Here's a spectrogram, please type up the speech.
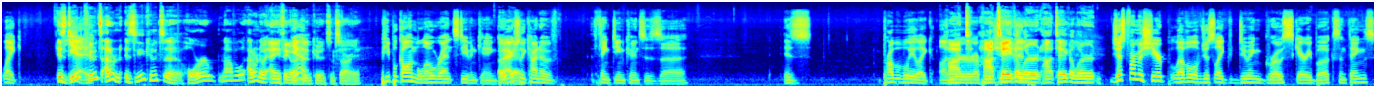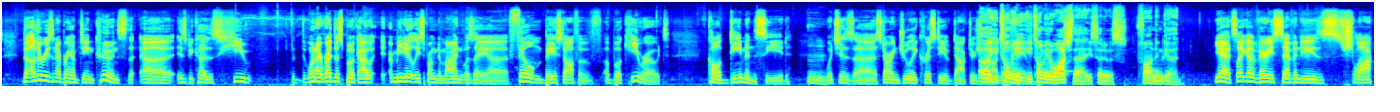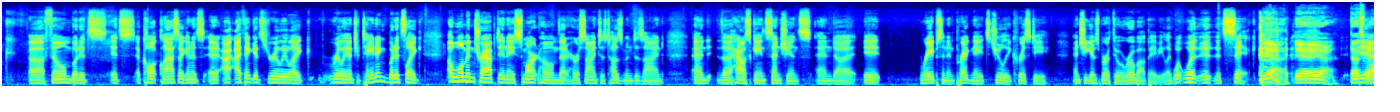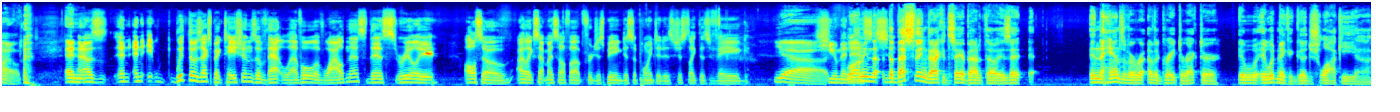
like Is Dean Yeah. Koontz? I don't. Is Dean Koontz a horror novel? I don't know anything about Yeah. Dean Koontz. I'm sorry. People call him low rent Stephen King, but I Okay. actually kind of think Dean Koontz is uh is probably like Hot, underappreciated. hot take alert. Hot take alert. Just from a sheer level of just like doing gross, scary books and things. The other reason I bring up Dean Koontz th- uh, is because he, when I read this book, I w- immediately sprung to mind was a uh, film based off of a book he wrote called Demon Seed. Which is uh, starring Julie Christie of Doctor. Oh, you Zhivago told me fame. you told me to watch that. You said it was fun and good. Yeah, it's like a very '70s schlock uh, film, but it's it's a cult classic, and it's I, I think it's really like really entertaining. But it's like a woman trapped in a smart home that her scientist husband designed, and the house gains sentience, and uh, it rapes and impregnates Julie Christie, and she gives birth to a robot baby. Like what? What? It, it's sick. Yeah. yeah. Yeah. Yeah. That's Yeah. wild. And, and I was and and it, with those expectations of that level of wildness, this really also I like set myself up for just being disappointed. It's just like this vague yeah. human. Well, I mean, the, the best thing that I can say about it though is that in the hands of a of a great director, it w- it would make a good schlocky. Uh,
